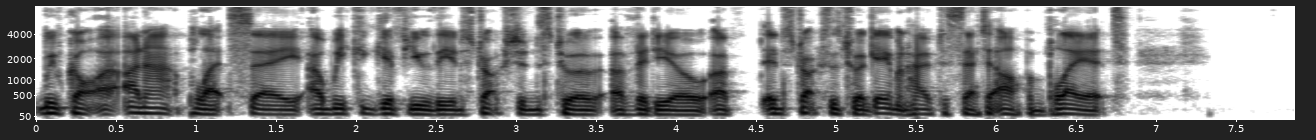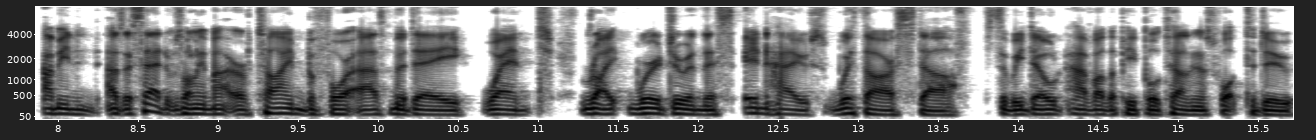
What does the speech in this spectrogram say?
we've got an app, let's say, and we can give you the instructions to a, a video, uh, instructions to a game on how to set it up and play it. I mean, as I said, it was only a matter of time before Asmodee went, right, we're doing this in house with our staff, so we don't have other people telling us what to do.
